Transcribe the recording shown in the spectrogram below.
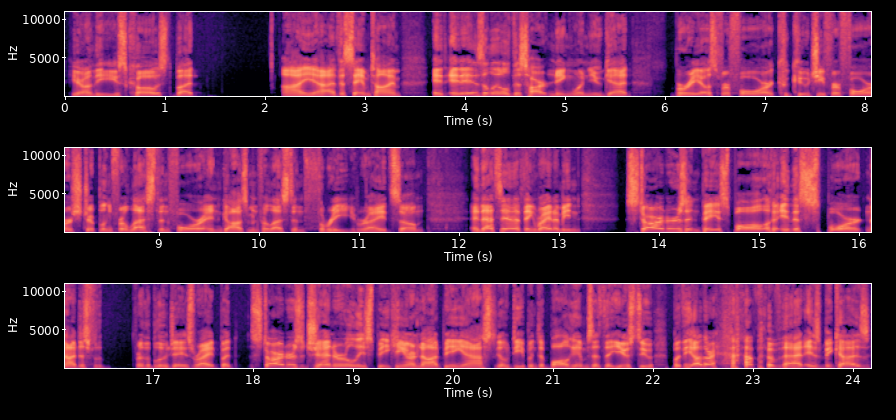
here on the east coast but I uh, at the same time, it, it is a little disheartening when you get Berrios for four, Kikuchi for four, Stripling for less than four, and Gausman for less than three, right? So, and that's the other thing, right? I mean, starters in baseball, in the sport, not just for the, for the Blue Jays, right? But starters, generally speaking, are not being asked to go deep into ball games as they used to. But the other half of that is because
